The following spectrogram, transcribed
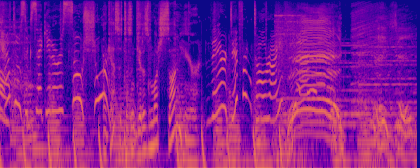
Kato's executor is so short. I guess it doesn't get as much sun here. They're different, all right. Yay!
